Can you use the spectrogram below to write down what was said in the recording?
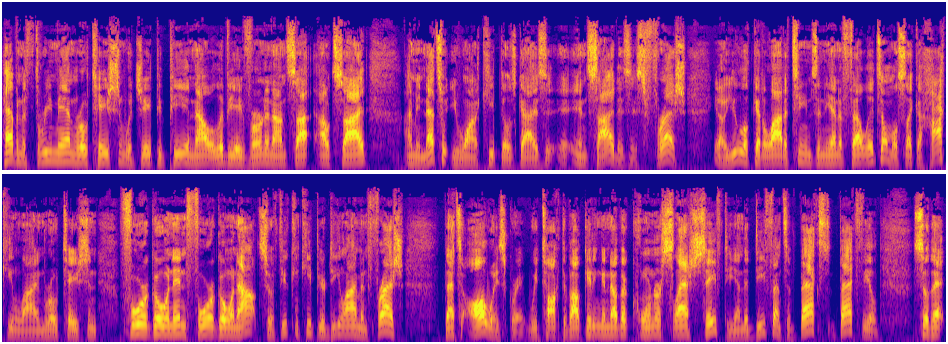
having a three man rotation with JPP and now Olivier Vernon on si- outside. I mean, that's what you want to keep those guys inside is is fresh. You know, you look at a lot of teams in the NFL, it's almost like a hockey line rotation, four going in, four going out. So if you can keep your D lineman fresh, that's always great. We talked about getting another corner slash safety and the defensive backs, backfield so that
